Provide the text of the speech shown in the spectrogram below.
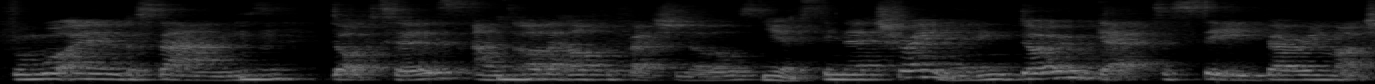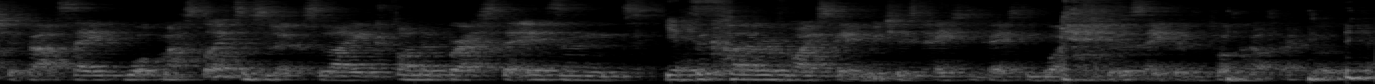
from what I understand, mm-hmm. doctors and mm-hmm. other health professionals Yes. in their training don't get to see very much about, say, what mastitis looks like on a breast that isn't Yes. the colour of my skin, which is pasty, pasty white for the sake of the podcast record.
